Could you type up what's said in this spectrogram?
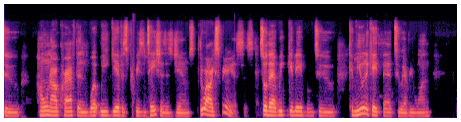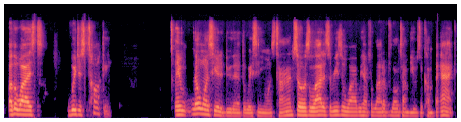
to hone our craft and what we give as presentations as gyms through our experiences so that we can be able to communicate that to everyone. Otherwise, we're just talking. And no one's here to do that to waste anyone's time. So it's a lot, it's the reason why we have a lot of longtime viewers that come back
